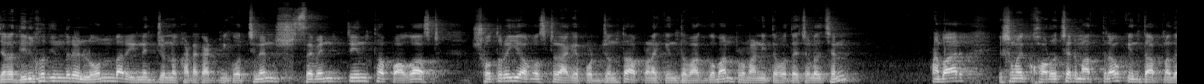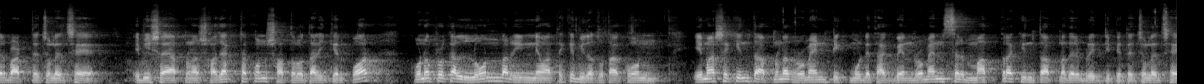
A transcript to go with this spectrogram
যারা দীর্ঘদিন ধরে লোন বা ঋণের জন্য খাটাখাটনি করছিলেন সেভেন্টিন্থ অফ অগস্ট সতেরোই অগস্টের আগে পর্যন্ত আপনারা কিন্তু ভাগ্যবান প্রমাণিত হতে চলেছেন। আবার এ সময় খরচের মাত্রাও কিন্তু আপনাদের বাড়তে চলেছে। এ বিষয়ে আপনারা সজাগ থাকুন, সতেরো তারিখের পর কোনো প্রকার লোন বা ঋণ নেওয়া থেকে বিরত থাকুন। এ মাসে কিন্তু আপনারা রোম্যান্টিক মুডে থাকবেন। রোম্যান্সের মাত্রা কিন্তু আপনাদের বৃদ্ধি পেতে চলেছে।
